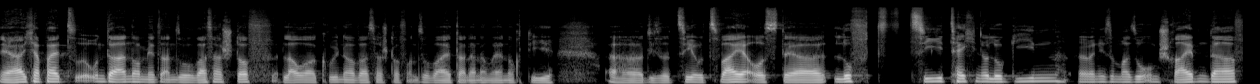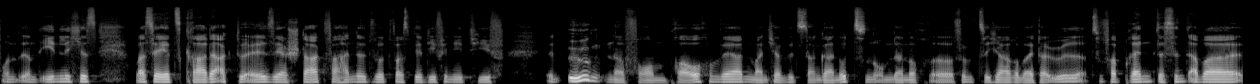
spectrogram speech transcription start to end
Ja, ich habe halt unter anderem jetzt an so Wasserstoff, blauer, grüner Wasserstoff und so weiter. Dann haben wir ja noch die äh, diese CO2 aus der Luft Zieh-Technologien, äh, wenn ich sie mal so umschreiben darf und, und ähnliches, was ja jetzt gerade aktuell sehr stark verhandelt wird, was wir definitiv in irgendeiner Form brauchen werden. Mancher will es dann gar nutzen, um dann noch äh, 50 Jahre weiter Öl zu verbrennen. Das sind aber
